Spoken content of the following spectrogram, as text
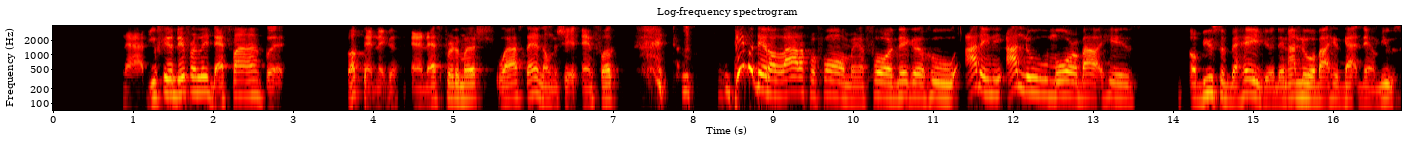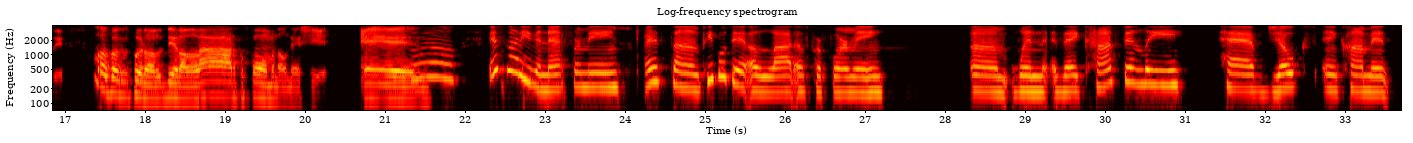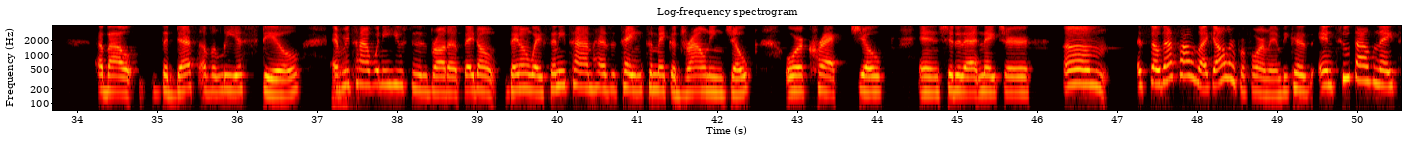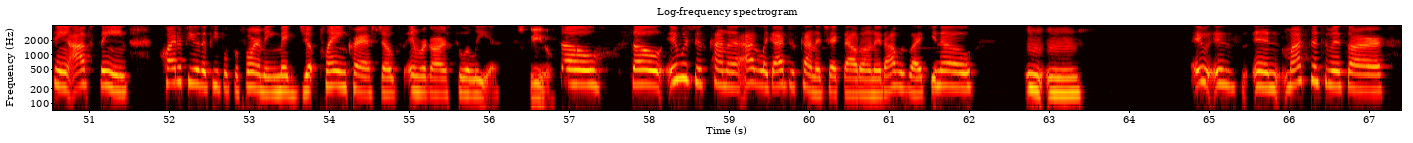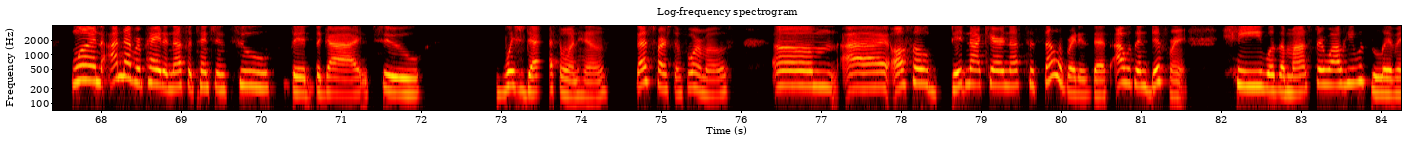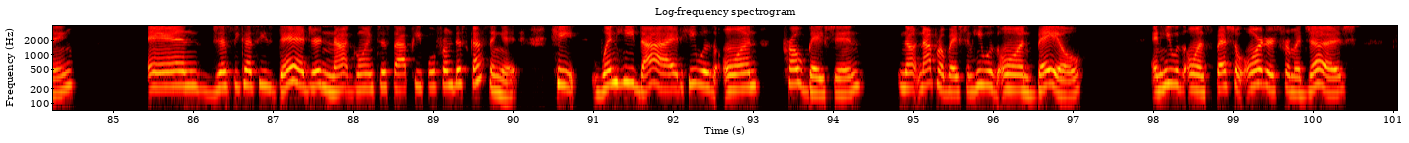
Now, if you feel differently, that's fine, but fuck that nigga, and that's pretty much where I stand on the shit. And fuck, people did a lot of performing for a nigga who I didn't. I knew more about his abusive behavior than I knew about his goddamn music. Motherfuckers put a did a lot of performing on that shit, and Well, it's not even that for me. It's um people did a lot of performing um when they constantly have jokes and comments about the death of Aaliyah Steele. Every time Whitney Houston is brought up, they don't they don't waste any time hesitating to make a drowning joke or a crack joke and shit of that nature. Um so that's why I was like, y'all are performing because in 2018, I've seen quite a few of the people performing make jo- plane crash jokes in regards to Aaliyah. still, So, so it was just kind of, I like, I just kind of checked out on it. I was like, you know, mm mm. It is, and my sentiments are one, I never paid enough attention to the the guy to wish death on him. That's first and foremost. Um, I also did not care enough to celebrate his death. I was indifferent. He was a monster while he was living. And just because he's dead, you're not going to stop people from discussing it. He, when he died, he was on probation. No, not probation. He was on bail and he was on special orders from a judge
